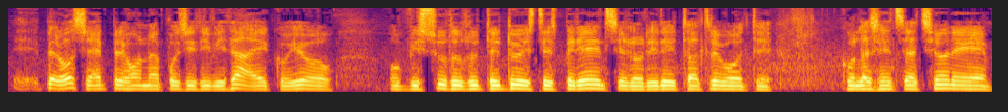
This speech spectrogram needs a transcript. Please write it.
eh, però sempre con positività. Ecco, io ho vissuto tutte e due queste esperienze, l'ho ridetto altre volte, con la sensazione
